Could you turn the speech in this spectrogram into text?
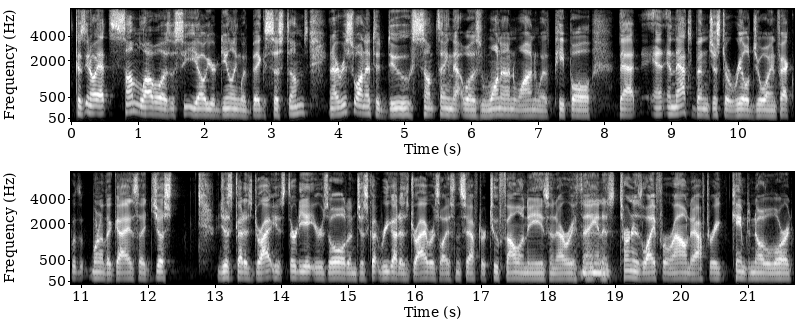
because you know at some level as a CEO you're dealing with big systems and I just wanted to do something that was one-on-one with people that and, and that's been just a real joy. In fact, with one of the guys I just just got his drive. He was 38 years old and just got re-got his driver's license after two felonies and everything, mm. and has turned his life around after he came to know the Lord.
